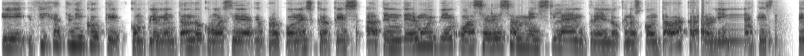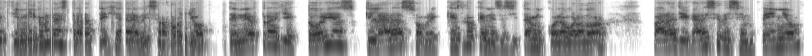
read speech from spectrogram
Y fíjate, Nico, que complementando como esa idea que propones, creo que es atender muy bien o hacer esa mezcla entre lo que nos contaba Carolina, que es definir una estrategia de desarrollo, tener trayectorias claras sobre qué es lo que necesita mi colaborador para llegar a ese desempeño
